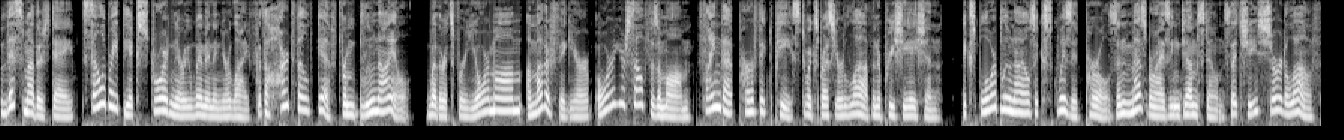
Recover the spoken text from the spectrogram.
This Mother's Day, celebrate the extraordinary women in your life with a heartfelt gift from Blue Nile. Whether it's for your mom, a mother figure, or yourself as a mom, find that perfect piece to express your love and appreciation. Explore Blue Nile's exquisite pearls and mesmerizing gemstones that she's sure to love.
